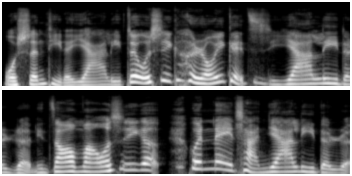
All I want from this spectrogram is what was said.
我身体的压力。对我是一个很容易给自己压力的人，你知道吗？我是一个会内产压力的人。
